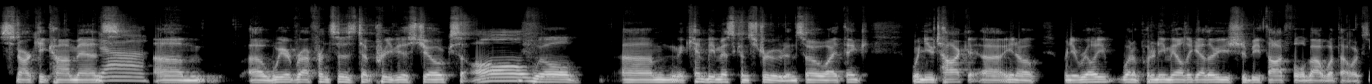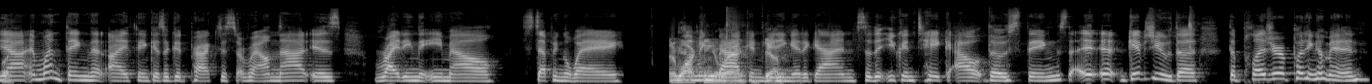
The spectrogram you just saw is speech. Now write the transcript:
snarky comments, yeah. um, uh, weird references to previous jokes, all will um, it can be misconstrued. And so I think when you talk, uh, you know, when you really want to put an email together, you should be thoughtful about what that looks yeah, like. Yeah. And one thing that I think is a good practice around that is writing the email, stepping away, and coming back away. and reading yeah. it again so that you can take out those things it, it, gives you the the pleasure of putting them in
